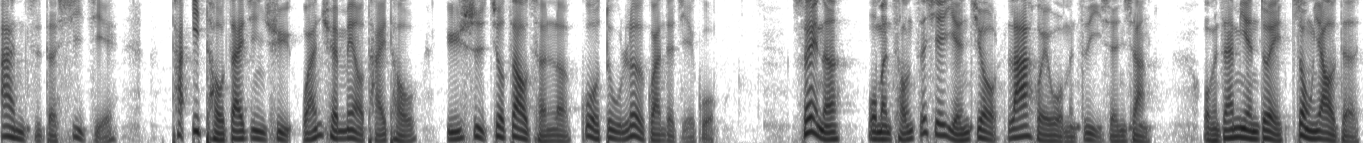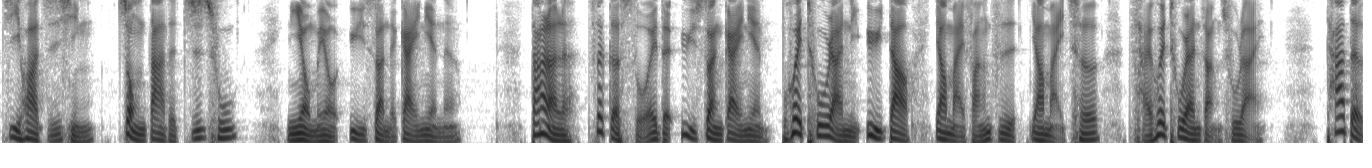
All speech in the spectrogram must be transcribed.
案子的细节，他一头栽进去，完全没有抬头，于是就造成了过度乐观的结果。所以呢，我们从这些研究拉回我们自己身上，我们在面对重要的计划执行、重大的支出。你有没有预算的概念呢？当然了，这个所谓的预算概念不会突然你遇到要买房子、要买车才会突然长出来。它的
